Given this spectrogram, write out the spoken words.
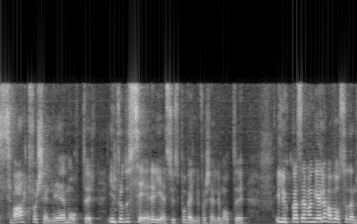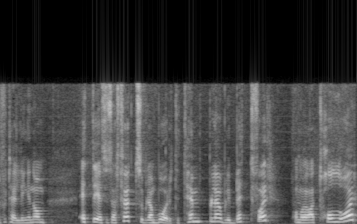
svært forskjellige måter. Introduserer Jesus på veldig forskjellige måter. I Lukasevangeliet har vi også den fortellingen om etter Jesus er født, så blir han båret til tempelet og blir bedt for. Og når han er tolv år,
